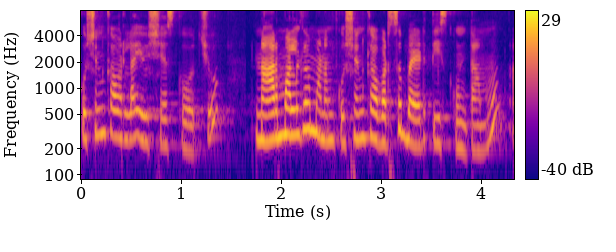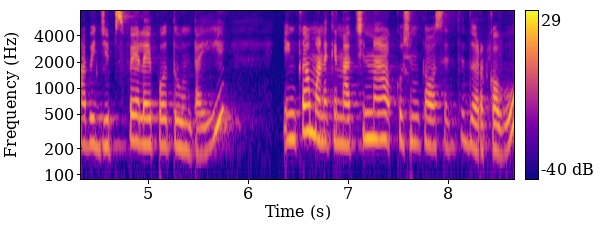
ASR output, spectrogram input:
కుషన్ కవర్లా యూజ్ చేసుకోవచ్చు. నార్మల్గా మనం కుషన్ కవర్స్ బయట తీసుకుంటాము. అవి జిప్స్ ఫెయిల్ అయిపోతూ ఉంటాయి. ఇంకా మనకి నచ్చిన కుషన్ కవర్స్ అయితే దొరకవు.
